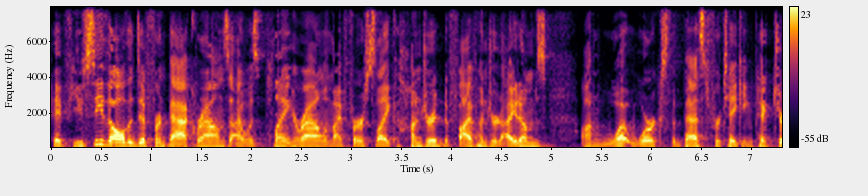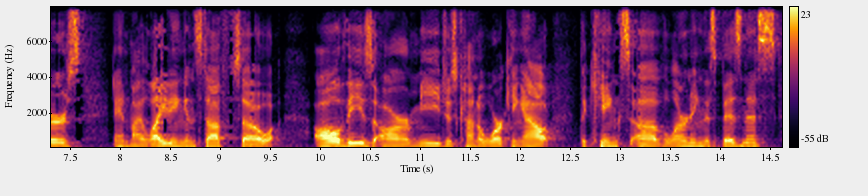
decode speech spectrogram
if you see the, all the different backgrounds, I was playing around with my first like 100 to 500 items on what works the best for taking pictures and my lighting and stuff. So all of these are me just kind of working out the kinks of learning this business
